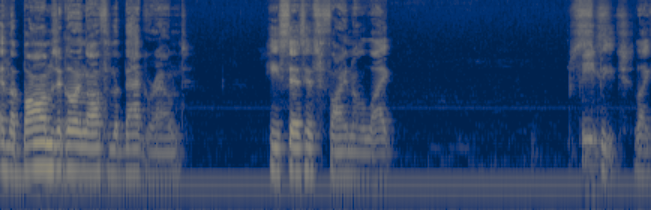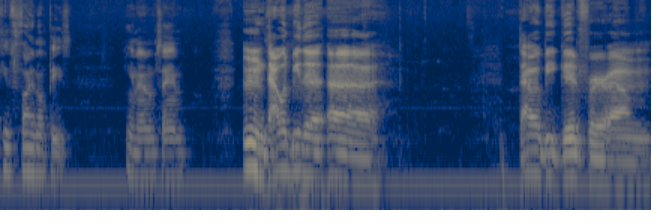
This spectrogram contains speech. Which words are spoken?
and the bombs are going off in the background he says his final like speech like his final piece you know what i'm saying Mm, that would be the. uh That would be good for um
